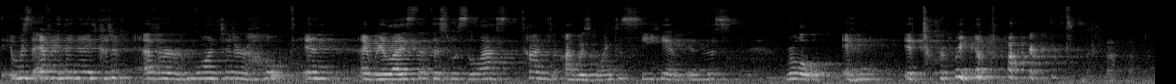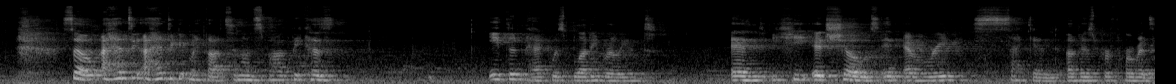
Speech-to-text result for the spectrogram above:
it was everything I could have ever wanted or hoped. And I realized that this was the last time that I was going to see him in this role, and it tore me apart. So I had to, I had to get my thoughts in on Spock because Ethan Peck was bloody brilliant and he it shows in every second of his performance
